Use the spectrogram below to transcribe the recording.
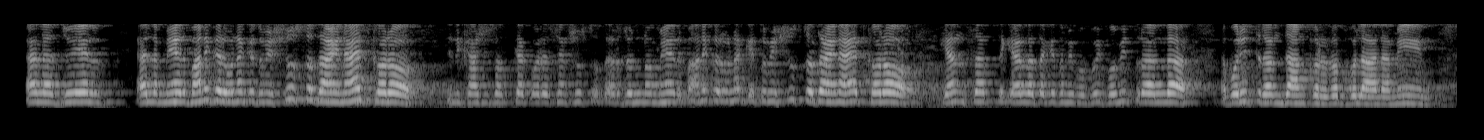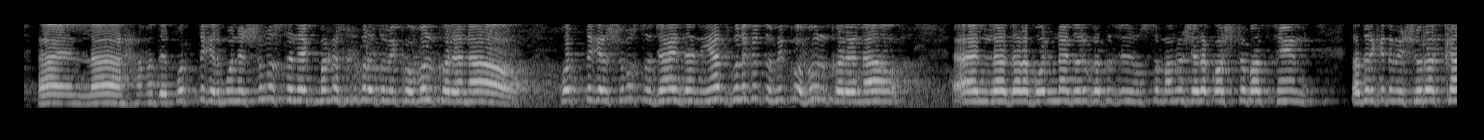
আল্লাহ জুয়েল আল্লাহ মেহরবানি করে ওনাকে তুমি সুস্থতা এনায়ত করো। তিনি কাশি সৎকার করেছেন সুস্থতার জন্য। মেহরবানি করে ওনাকে তুমি সুস্থতা এনায়ত করো। ক্যান্সার থেকে আল্লাহ তাকে তুমি পবিত্র আল্লাহ, পরিত্রাণ দান করো রব্বুল আলমিন। আল্লাহ, আমাদের প্রত্যেকের মনের সমস্ত নেক মাকাসুদগুলো তুমি কবুল করে নাও। প্রত্যেকের সমস্ত জায়জা নিয়াতগুলোকে তুমি কবুল করে নাও। আল্লাহ, যারা বন্যায় দুর্গত যে সমস্ত মানুষেরা কষ্ট পাচ্ছেন তাদেরকে তুমি সুরক্ষা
